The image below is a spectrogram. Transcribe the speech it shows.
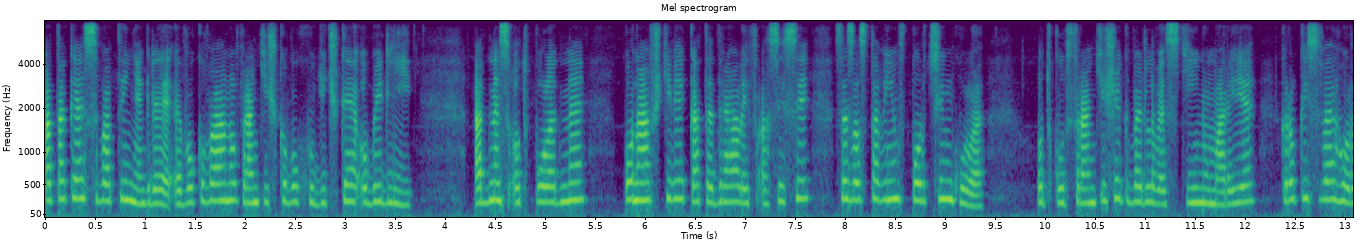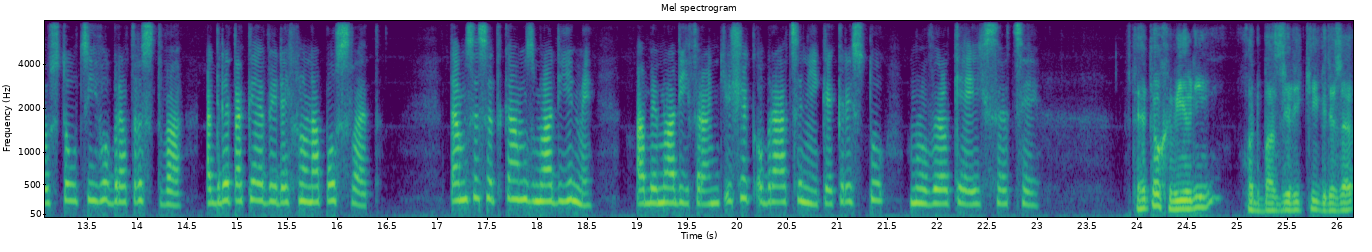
A také svatyně, kde je evokováno Františkovo chudičké obydlí. A dnes odpoledne, po návštěvě katedrály v Asisi, se zastavím v Porcinkule, odkud František vedl ve stínu Marie kroky svého rostoucího bratrstva a kde také vydechl naposled. Tam se setkám s mladými, aby mladý František obrácený ke Kristu mluvil k jejich srdci. V této chvíli od baziliky, kde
